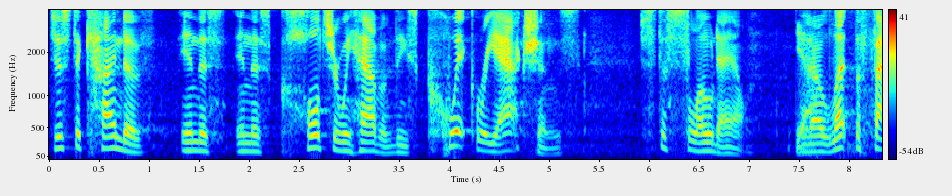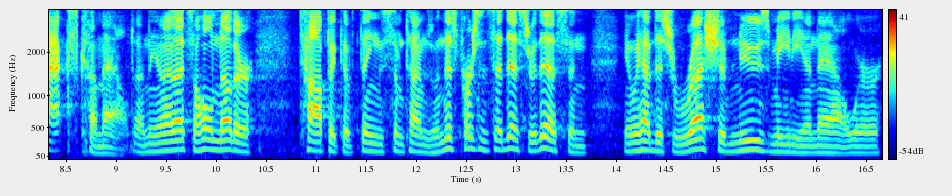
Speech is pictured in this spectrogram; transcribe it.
just to kind of in this in this culture we have of these quick reactions, just to slow down. You know, let the facts come out. And you know, that's a whole nother topic of things sometimes when this person said this or this and you know we have this rush of news media now where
